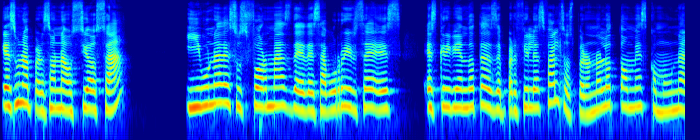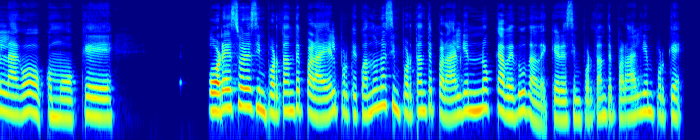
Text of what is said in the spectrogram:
Que es una persona ociosa y una de sus formas de desaburrirse es escribiéndote desde perfiles falsos, pero no lo tomes como un halago o como que por eso eres importante para él, porque cuando uno es importante para alguien, no cabe duda de que eres importante para alguien porque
